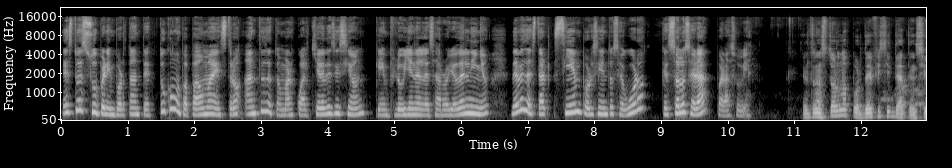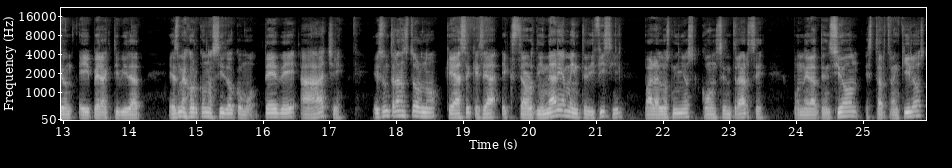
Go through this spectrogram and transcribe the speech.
Esto es súper importante. Tú como papá o maestro, antes de tomar cualquier decisión que influya en el desarrollo del niño, debes de estar 100% seguro que solo será para su bien. El trastorno por déficit de atención e hiperactividad es mejor conocido como TDAH. Es un trastorno que hace que sea extraordinariamente difícil para los niños concentrarse, poner atención, estar tranquilos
